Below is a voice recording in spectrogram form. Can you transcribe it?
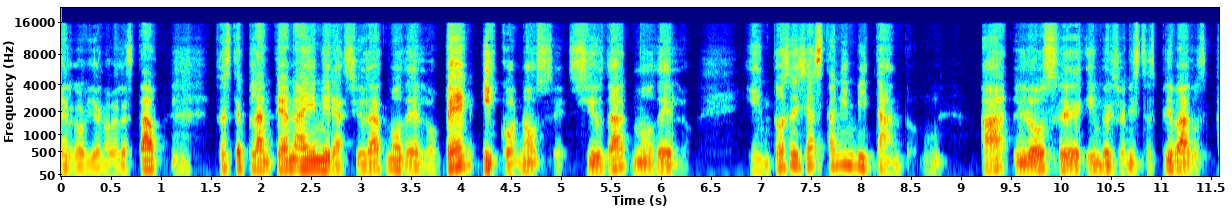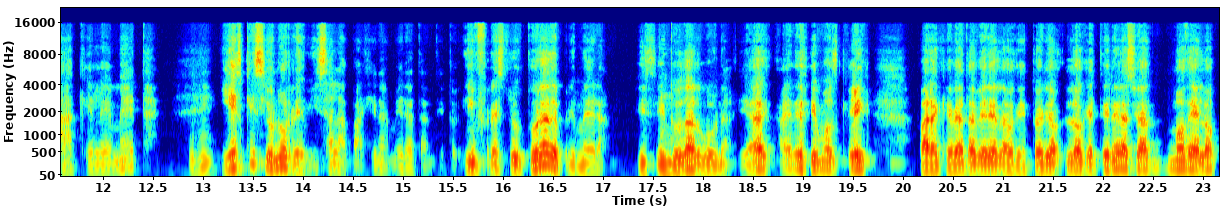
del gobierno del estado. Uh -huh. Entonces te plantean ahí, mira, ciudad modelo, ven y conoce, ciudad modelo. Y entonces ya están invitando a los eh, inversionistas privados a que le metan. Y es que si uno revisa la página, mira tantito, infraestructura de primera, y sin duda alguna, y ahí, ahí le dimos clic para que vea también el auditorio lo que tiene la ciudad modelo,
